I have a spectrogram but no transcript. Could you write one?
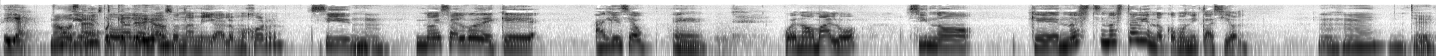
Y ya, ¿no? O sea, porque toda te la digo. razón, amiga. A lo mejor sí, no es algo de que alguien sea eh, bueno o malo, sino que no, es, no está viendo comunicación. Sí,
